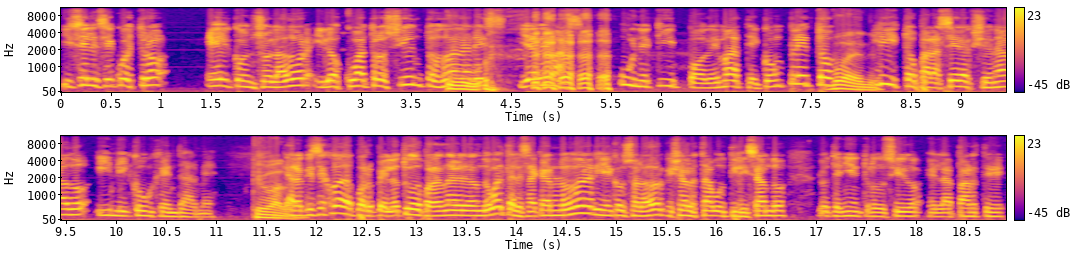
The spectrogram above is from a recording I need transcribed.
y se le secuestró el consolador y los 400 dólares y además un equipo de mate completo Bueno. listo para ser accionado, indicó un gendarme. Qué bárbaro. Claro, que se joda por pelotudo para andar dando vueltas, le sacaron los dólares y el consolador que ya lo estaba utilizando lo tenía introducido en la parte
